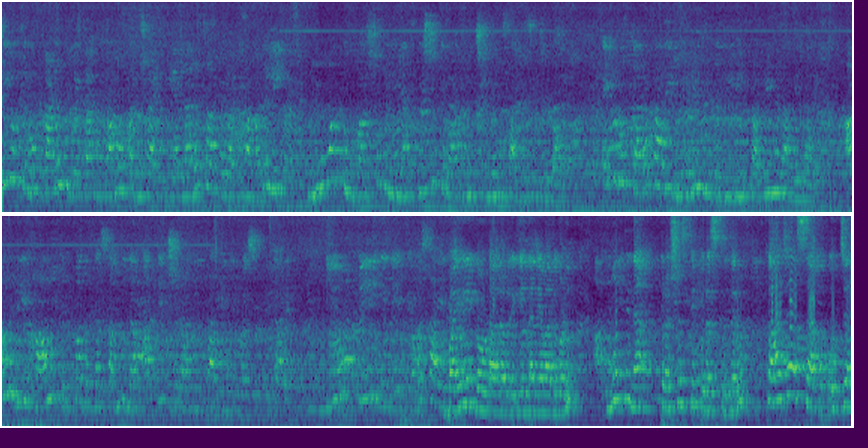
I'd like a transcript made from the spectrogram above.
ಶ್ರೀಯುತರು ಕಳಲುಘಟ್ಟ ಗ್ರಾಮ ಪಂಚಾಯಿತಿಯ ನರಸಾಪುರ ಗ್ರಾಮದಲ್ಲಿ ಮೂವತ್ತು ವರ್ಷಗಳಿಂದ ಕೃಷಿಕರಾಗಿ ಜೀವನ ಸಾಗಿಸುತ್ತಿದ್ದಾರೆ ಇವರು ತರಕಾರಿ ಬೆಳೆಯುವುದರಲ್ಲಿ ಪ್ರವೀಣರಾಗಿದ್ದಾರೆ. ಅಲ್ಲದೆ ಹಾಲು ಉತ್ಪಾದಕ ಸಂಘದ ಅಧ್ಯಕ್ಷರಾಗಿ ಕಾರ್ಯನಿರ್ವಹಿಸುತ್ತಿದ್ದಾರೆ. ಯುವ ಪೀಳಿಗೆಗೆ ವ್ಯವಸಾಯ ಬೈರೇಗೌಡ ಅವರಿಗೆ ಧನ್ಯವಾದಗಳು. ಮುಂದಿನ ಪ್ರಶಸ್ತಿ ಪುರಸ್ಕೃತರು ಕಾಜಾ ಸಾಬ್, ಉಜ್ಜಾ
